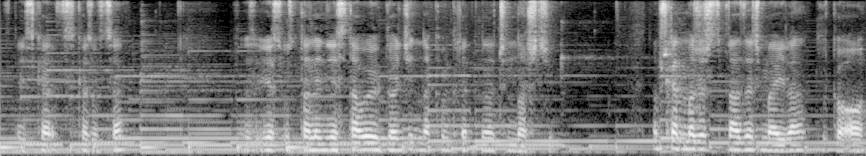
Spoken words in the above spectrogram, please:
w tej ska- wskazówce jest ustalenie stałych godzin na konkretne czynności. Na przykład możesz sprawdzać maila tylko o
